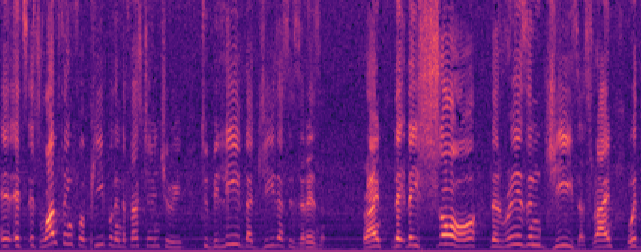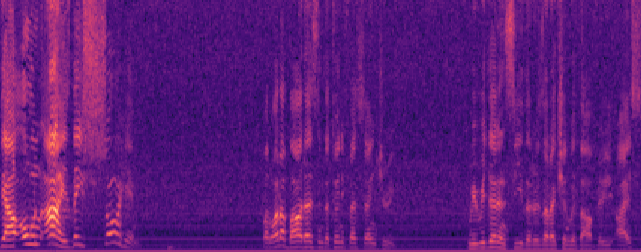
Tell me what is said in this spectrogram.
It's, it's one thing for people in the first century to believe that Jesus is risen. Right? They, they saw the risen Jesus, right? With their own eyes. They saw him. But what about us in the 21st century? We, we didn't see the resurrection with our very eyes.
